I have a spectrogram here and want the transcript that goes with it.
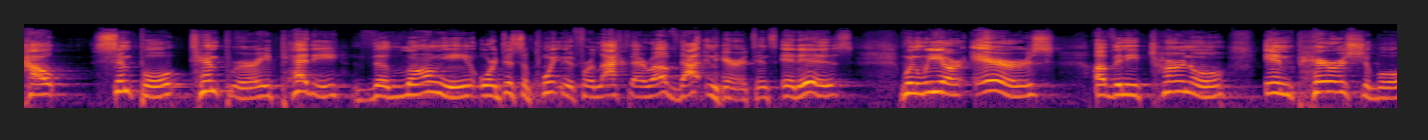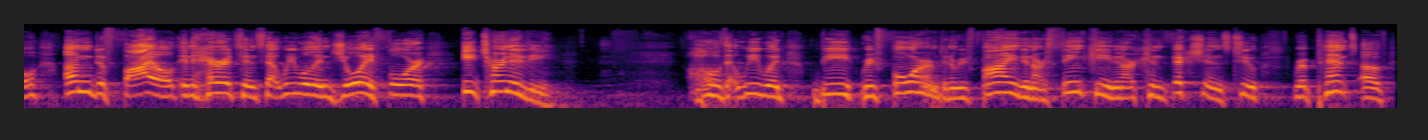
how simple, temporary, petty the longing or disappointment for lack thereof, that inheritance it is when we are heirs of an eternal imperishable, undefiled inheritance that we will enjoy for eternity. Oh, that we would be reformed and refined in our thinking and our convictions to repent of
